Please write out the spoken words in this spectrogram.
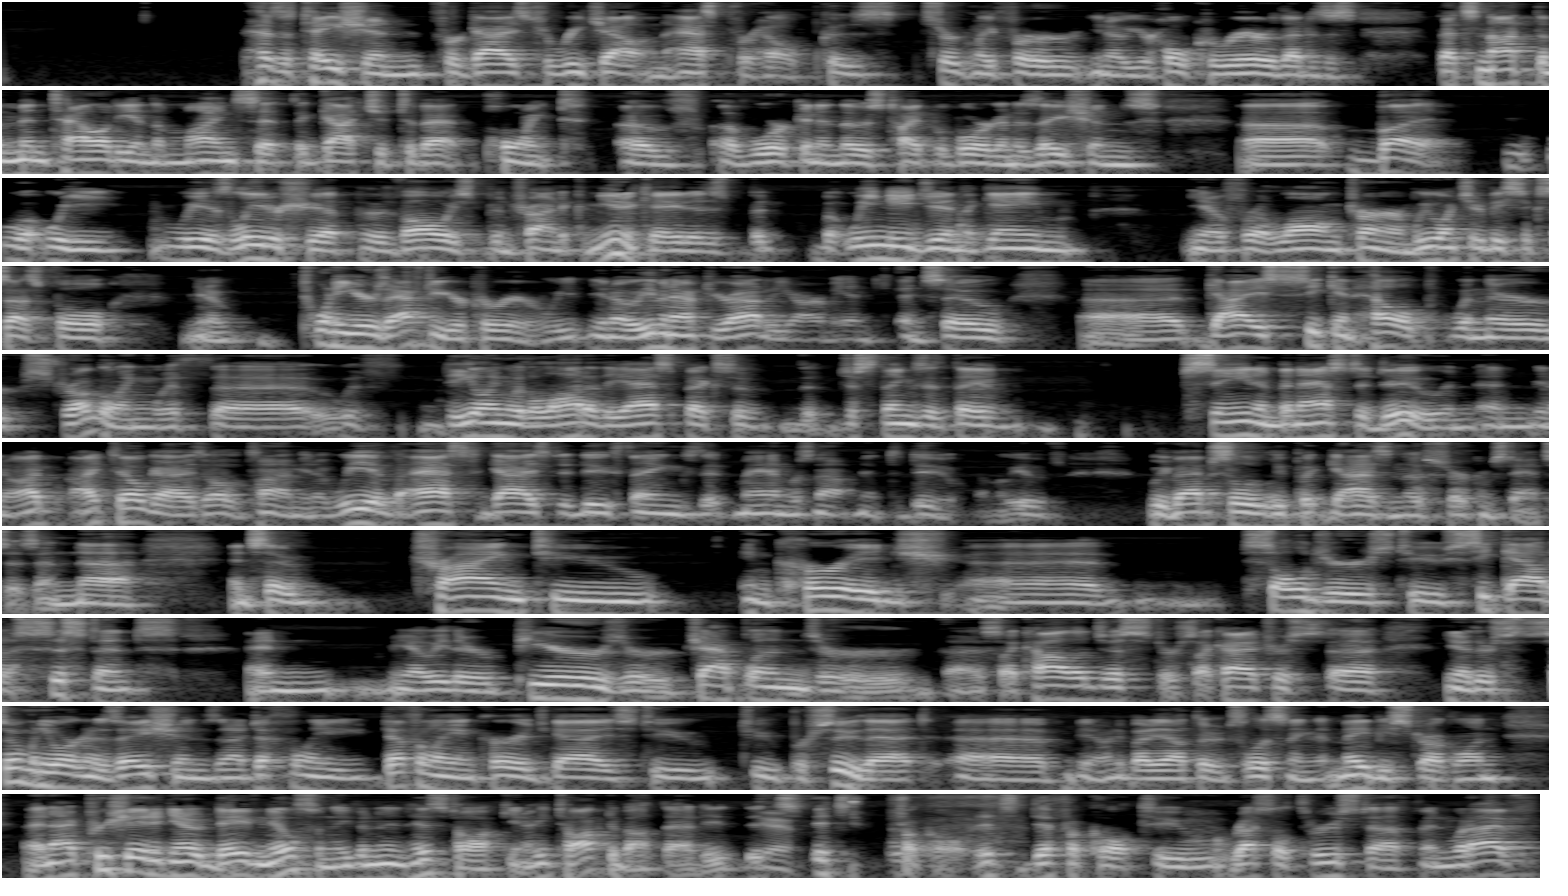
hesitation for guys to reach out and ask for help because certainly for you know your whole career that is that's not the mentality and the mindset that got you to that point of of working in those type of organizations. Uh, but what we we as leadership have always been trying to communicate is but but we need you in the game you know for a long term. We want you to be successful you know 20 years after your career. We you know even after you're out of the army. And and so uh, guys seeking help when they're struggling with uh, with dealing with a lot of the aspects of the, just things that they've seen and been asked to do. And and you know I, I tell guys all the time you know we have asked guys to do things that man was not meant to do. I mean, we have we've absolutely put guys in those circumstances, and uh, and so trying to encourage uh, soldiers to seek out assistance and you know either peers or chaplains or uh, psychologists or psychiatrists uh, you know there's so many organizations and i definitely definitely encourage guys to to pursue that. Uh, you know anybody out there that's listening that may be struggling. And i appreciated you know dave nielsen even in his talk you know he talked about that. It, it's yeah. it's difficult. It's difficult to wrestle through stuff. And what i've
